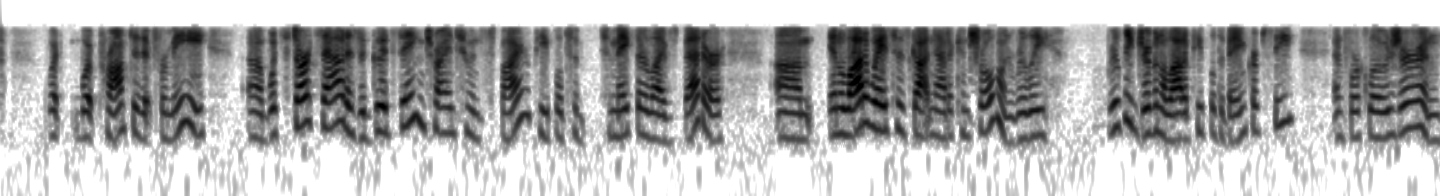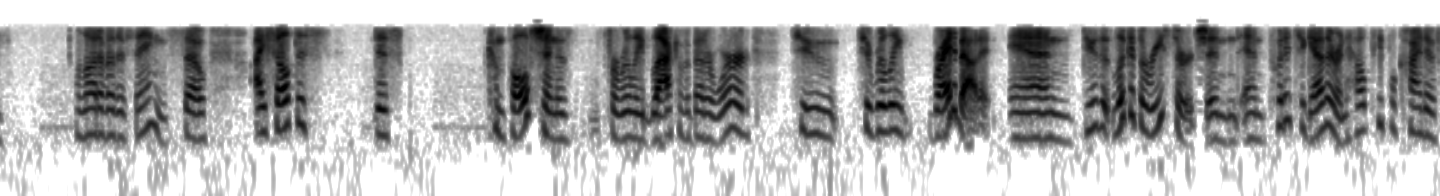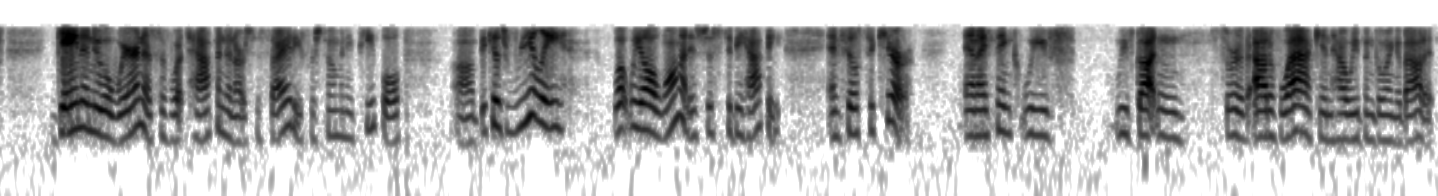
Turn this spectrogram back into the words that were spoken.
what what prompted it for me uh, what starts out as a good thing trying to inspire people to to make their lives better um, in a lot of ways has gotten out of control and really really driven a lot of people to bankruptcy and foreclosure and a lot of other things. So I felt this this compulsion is for really lack of a better word, to to really write about it and do the look at the research and and put it together and help people kind of gain a new awareness of what's happened in our society for so many people. Uh, because really, what we all want is just to be happy and feel secure. And I think we've we've gotten sort of out of whack in how we've been going about it.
